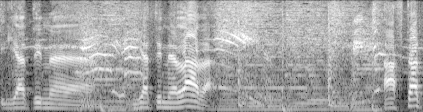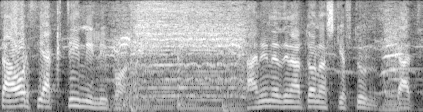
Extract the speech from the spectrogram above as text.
Για την, ε, για την Ελλάδα Αυτά τα όρθια κτίνη λοιπόν. Αν είναι δυνατόν να σκεφτούν κάτι.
